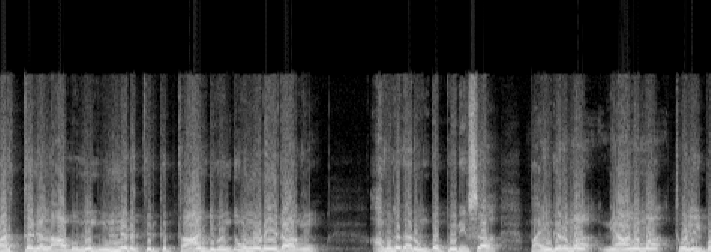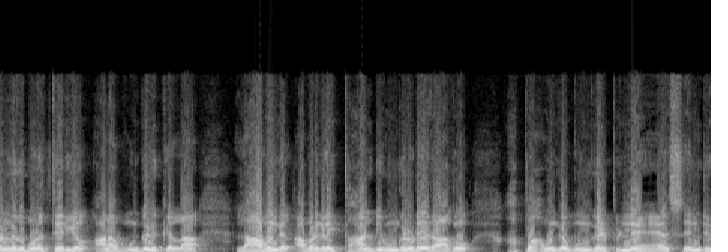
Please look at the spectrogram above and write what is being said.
வர்த்தக லாபமும் உன்னிடத்திற்கு தாண்டி வந்து உன்னுடையதாகும். அவங்க தான் ரொம்ப பெருசாக பயங்கரமாக ஞானமாக தொழில் பண்ணது போல தெரியும். ஆனால் உங்களுக்கு எல்லாம் லாபங்கள் அவர்களை தாண்டி உங்களுடையதாகும். அப்போ அவங்க உங்கள் பின்ன சென்று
